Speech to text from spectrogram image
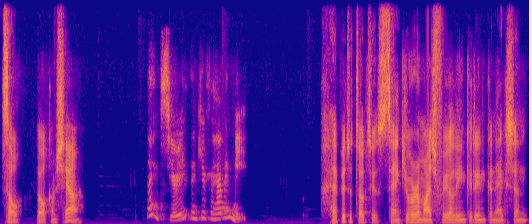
So, welcome, Shea. Thanks, Yuri. Thank you for having me. Happy to talk to you. Thank you very much for your LinkedIn connection.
